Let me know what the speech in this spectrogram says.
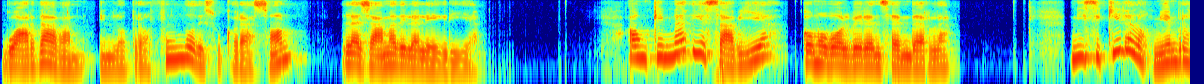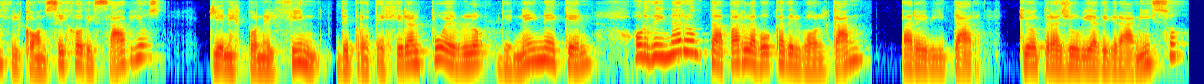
guardaban en lo profundo de su corazón la llama de la alegría, aunque nadie sabía cómo volver a encenderla. Ni siquiera los miembros del Consejo de Sabios, quienes con el fin de proteger al pueblo de Neineken ordenaron tapar la boca del volcán para evitar que otra lluvia de granizo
